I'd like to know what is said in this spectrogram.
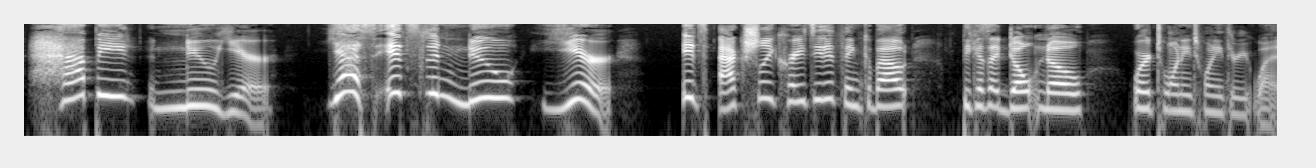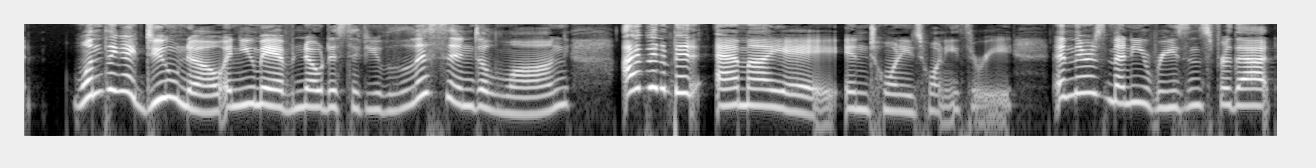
Happy New Year. Yes, it's the new year. It's actually crazy to think about because I don't know where 2023 went. One thing I do know, and you may have noticed if you've listened along, I've been a bit MIA in 2023. And there's many reasons for that.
